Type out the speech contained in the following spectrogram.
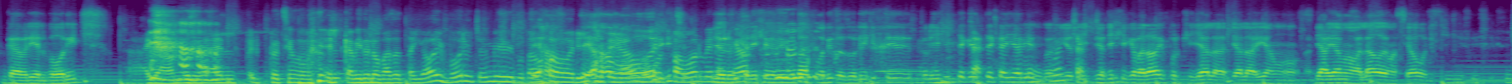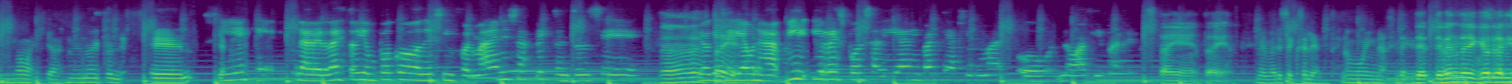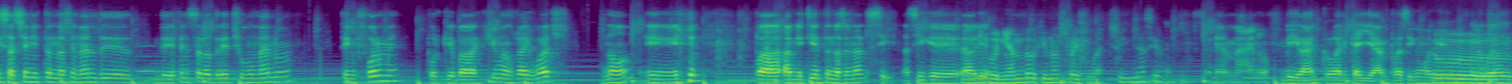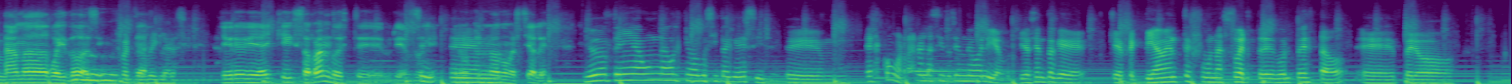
Gabriel Boric. Ah, el, el, próximo el capítulo pasa hasta ahí. Ay, Boric es mi diputado favorito. Te amo, por favor, ven Yo acá. nunca dije mi diputado favorito. Tú le dijiste, tú le dijiste que te caía bien, güey. Yo, yo, dije que paraba porque ya la, ya la habíamos, ya habíamos hablado demasiado, Boric. Sí, sí, sí, sí. No, ya, no, no hay problema. Sí, es que la verdad estoy un poco desinformada en ese aspecto, entonces ah, creo que sería una vil irresponsabilidad de mi parte afirmar o no afirmar. Está bien, está bien. Me parece excelente, no Ignacio. depende de qué organización internacional de, defensa de los derechos humanos te informe, porque para Human Rights Watch, no. Eh, para Amnistía Internacional, sí. Así que. ¿Están habría... Human Rights Watch, Ignacio? Hermano, Vivanco, Barcayampo, así como que el weón ama a Guaidó, así. Fuerte declaración. Yo creo que hay que ir cerrando este sí, que ir a comerciales. Yo tenía una última cosita que decir. Eh, es como raro la situación de Bolivia, porque yo siento que, que efectivamente fue una suerte de golpe de Estado, eh, pero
